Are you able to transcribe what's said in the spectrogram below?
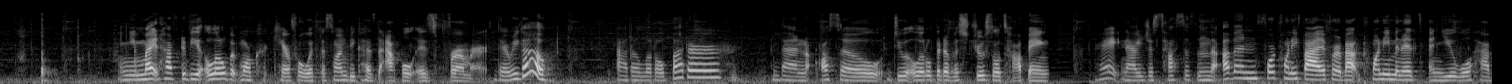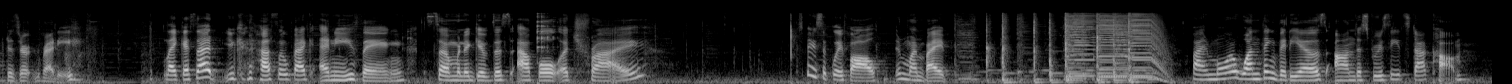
And you might have to be a little bit more careful with this one because the apple is firmer. There we go. Add a little butter, then also do a little bit of a streusel topping. All right, now you just toss this in the oven, 425 for about 20 minutes and you will have dessert ready. Like I said, you can Hasselback anything. So I'm gonna give this apple a try. It's basically fall in one bite. Find more One Thing videos on thespruceeats.com.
